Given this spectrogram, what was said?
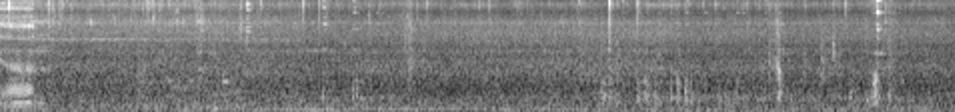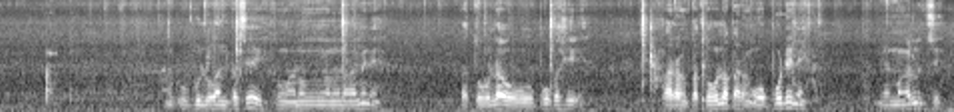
Yan. naguguluhan pa siya eh kung anong ano namin eh patula o upo kasi parang patula parang upo din eh yan mga lods eh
